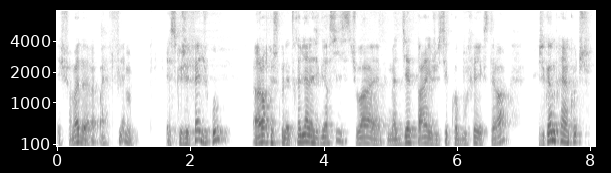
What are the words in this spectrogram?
et je suis en mode, euh, ouais, flemme. Et ce que j'ai fait, du coup, alors que je connais très bien les exercices, tu vois, ma diète, pareil, je sais quoi bouffer, etc., j'ai quand même pris un coach.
